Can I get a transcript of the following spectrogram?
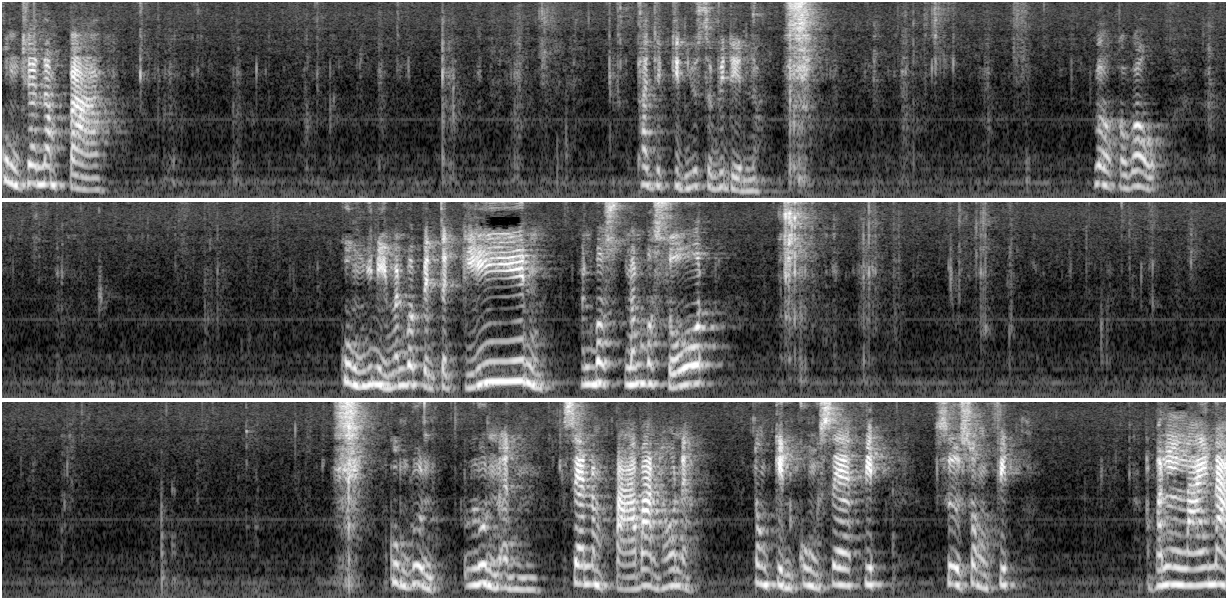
กุ้งแช่น้ำปลา ถ้าจะกินเดนนะเว่าก็ว่ากุ้งที่นี่มันบ่เป็นตะกิน มันบ่มันบ่สดกุ้งรุ่นรุ่นอันแซ่น้ำปลาบ้านเขาเนี่ย ต้องกินกุ้งแซ่ฟิต ซื้อส่องฟิตมันละลายน้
